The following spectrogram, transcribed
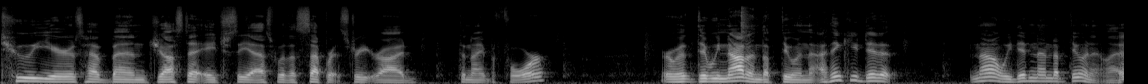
two years have been just at HCS with a separate street ride the night before. Or did we not end up doing that? I think you did it. No, we didn't end up doing it last Uh,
